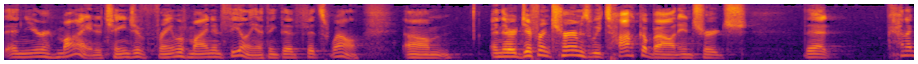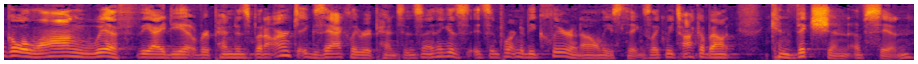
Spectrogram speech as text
in your mind, a change of frame of mind and feeling. I think that fits well. Um, and there are different terms we talk about in church that kind of go along with the idea of repentance, but aren't exactly repentance. And I think it's, it's important to be clear on all these things. Like we talk about conviction of sin,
